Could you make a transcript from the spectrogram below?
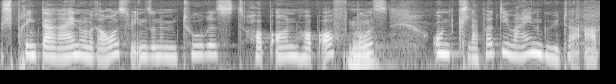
springt da rein und raus wie in so einem Tourist-Hop-on, Hop-off-Bus mhm. und klappert die Weingüter ab.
